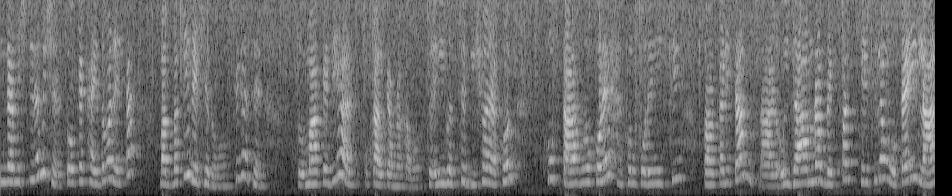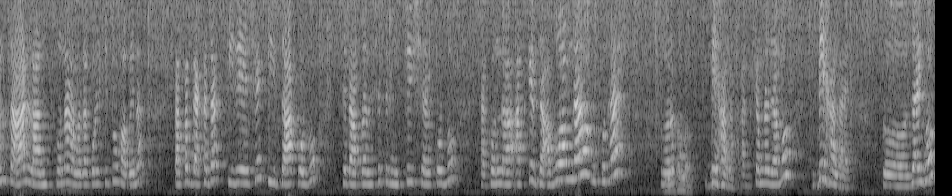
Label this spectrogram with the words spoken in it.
নিরামিষ টিরামিষের তো ওকে খাইয়ে দেবো আর এটা বাদ বাকি রেখে দেবো, ঠিক আছে? তো মাকে দিয়ে আর কালকে আমরা খাব। তো এই হচ্ছে বিষয় এখন, খুব তাড়াহুড়ো করে এখন করে নিচ্ছি তরকারিটা, আর ওই যা আমরা ব্রেকফাস্ট খেয়েছিলাম ওটাই লাঞ্চ আর লাঞ্চ মনে আলাদা করে কিছু হবে না। তারপর দেখা যাক ফিরে এসে কি যা করব, সেটা আপনাদের সাথে নিশ্চয়ই শেয়ার করব। এখন আজকে যাব আমরা কোথায়? বেহালা। বেহালা। আজকে আমরা যাব বেহালায়। তো যাই হোক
